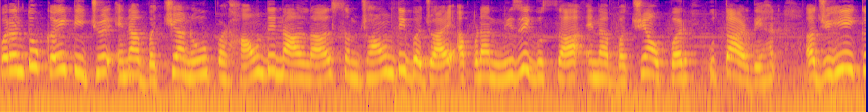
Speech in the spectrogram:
ਪਰੰਤੂ ਕਈ ਟੀਚਰ ਇਹਨਾਂ ਬੱਚਿਆਂ ਨੂੰ ਪੜ੍ਹਾਉਣ ਦੇ ਨਾਲ-ਨਾਲ ਸਮਝਾਉਣ ਦੀ ਬਜਾਏ ਆਪਣਾ ਨਿੱਜੀ ਗੁੱਸਾ ਇਹਨਾਂ ਬੱਚਿਆਂ ਉੱਪਰ ਉਤਾਰਦੇ ਹਨ। ਅਜਿਹੀ ਇੱਕ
